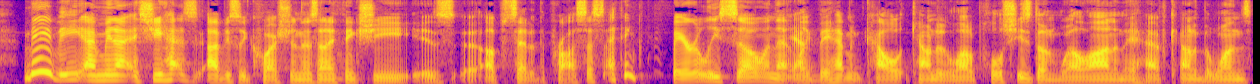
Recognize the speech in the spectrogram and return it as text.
Maybe. I mean, I, she has obviously questioned this, and I think she is uh, upset at the process. I think fairly so, in that Yeah. like they haven't cou- counted a lot of polls she's done well on, and they have counted the ones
